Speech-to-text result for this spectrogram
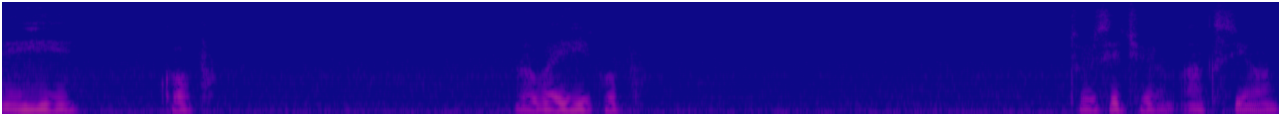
Ehi Kop Robo Ehi Kop Tür seçiyorum. Aksiyon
